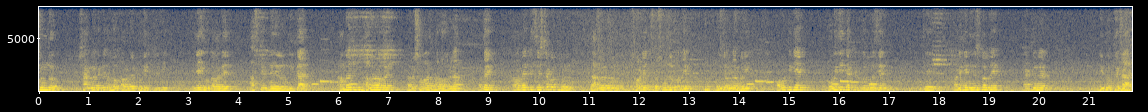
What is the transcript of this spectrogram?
সুন্দর সাংবাদিকতা হোক আমাদের প্রতিকৃতি, এটাই হোক আমাদের আজকের দিনের অঙ্গীকার। আমরা যদি ভালো না হই, তাহলে সমাজ ভালো হবে না। অতএব আমাদেরকে চেষ্টা করতে হবে আমরা সঠিক ও সুন্দর পথে পরিচালনা করি। অপরদিকে অভিজিৎ একটা কথা বলেছেন যে অনেকে নিউজ করলে একজনের বিপক্ষে যায়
